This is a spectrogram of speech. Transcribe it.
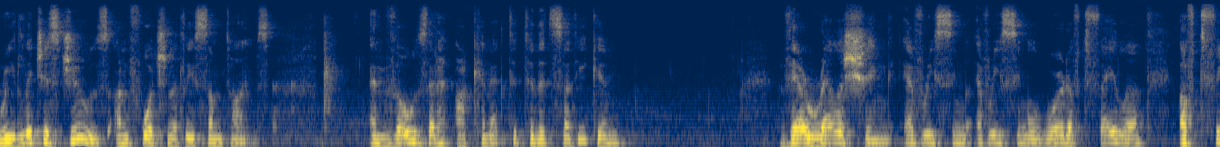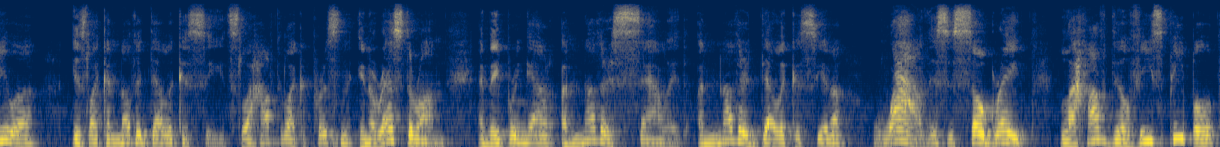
religious Jews, unfortunately, sometimes. And those that are connected to the tzaddikim, they're relishing every single every single word of tefillah of tefillah is like another delicacy. It's like a person in a restaurant, and they bring out another salad, another delicacy, and wow, this is so great. Lahavdil, these people,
